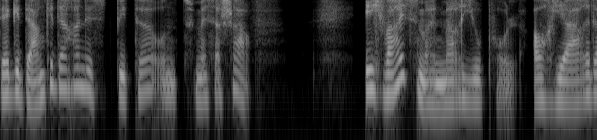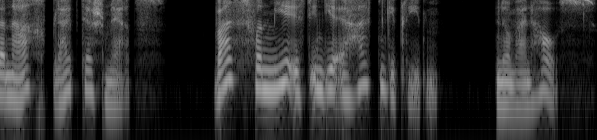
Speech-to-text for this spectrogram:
Der Gedanke daran ist bitter und messerscharf. Ich weiß mein Mariupol, auch Jahre danach bleibt der Schmerz. Was von mir ist in dir erhalten geblieben? Nur mein Haus.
